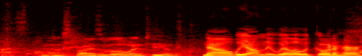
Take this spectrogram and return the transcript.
us. I'm not surprised Willow went to you. No, we all knew Willow would go to her.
